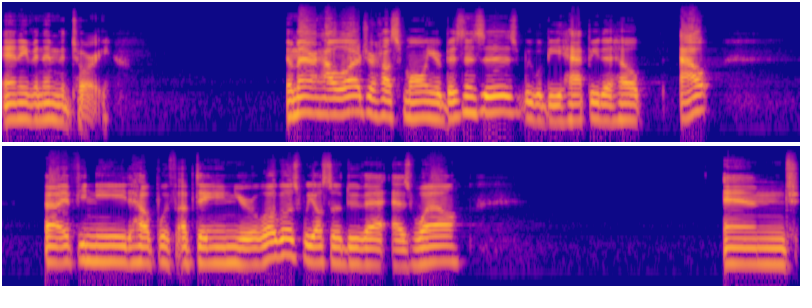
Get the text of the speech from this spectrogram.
and even inventory. No matter how large or how small your business is, we would be happy to help out. Uh, if you need help with updating your logos, we also do that as well and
